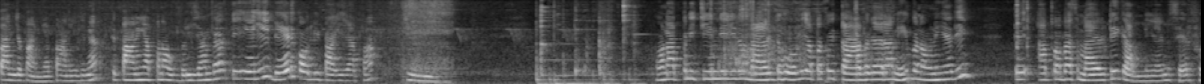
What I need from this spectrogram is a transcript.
ਪੰਜ ਪਾਈਆਂ ਪਾਣੀ ਦੀਆਂ ਤੇ ਪਾਣੀ ਆਪਣਾ ਉਬਲੀ ਜਾਂਦਾ ਤੇ ਇਹੀ ਡੇਢ ਕੌਲੀ ਪਾਈ ਆ ਆਪਾਂ ਚੀਨੀ ਹੁਣ ਆਪਣੀ ਚੀਨੀ ਜਦੋਂ ਮੈਲਟ ਹੋ ਗਈ, ਆਪਾਂ ਕੋਈ ਤਾ ਵਗੈਰਾ ਨਹੀਂ ਬਣਾਉਣੀ ਇਹਦੀ ਤੇ ਆਪਾਂ ਬਸ ਮੈਲਟ ਹੀ ਕਰਨੀ ਹੈ ਇਹਨੂੰ ਸਿਰਫ।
